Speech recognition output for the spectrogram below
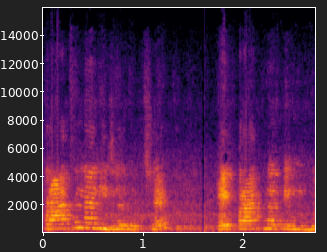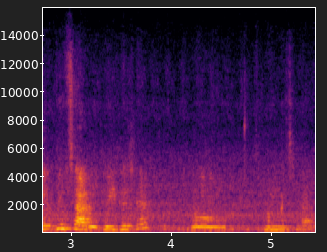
પ્રાર્થનાની જરૂર છે. એક પ્રાર્થનાથી બધું સારું થઈ જશે. તો નમસ્કાર.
